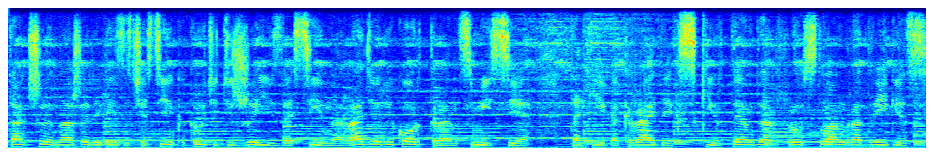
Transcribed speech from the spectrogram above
Также наши релизы частенько крутят диджеи из России на Радио Рекорд Трансмиссия, такие как Райдекс, Кир Тендер, Руслан Родригес,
